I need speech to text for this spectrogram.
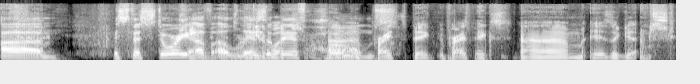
Um, it's the story of Elizabeth watch, uh, Holmes. Price pick. Price picks. Um, is a good. I'm just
